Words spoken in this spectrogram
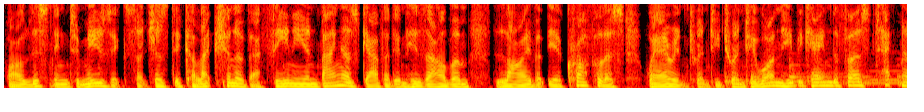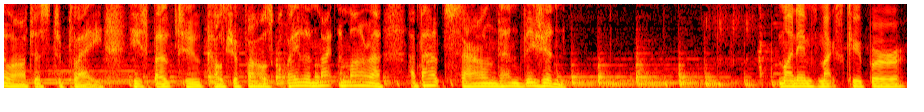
while listening to music, such as the collection of Athenian bangers gathered in his album Live at the Acropolis, where in 2021 he became the first techno artist to play. He spoke to Culture Files' Quaylen McNamara about sound and vision. My name's Max Cooper.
